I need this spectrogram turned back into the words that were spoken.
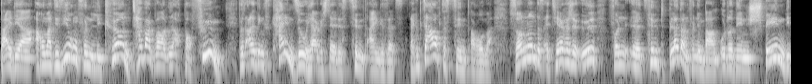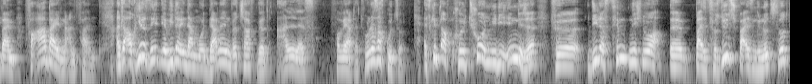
Bei der Aromatisierung von Likören, Tabakwaren und auch Parfüm wird allerdings kein so hergestelltes Zimt eingesetzt, da gibt es auch das Zimtaroma, sondern das ätherische Öl von äh, Zimtblättern von dem Baum oder den Spänen die beim Verarbeiten anfallen. Also auch hier seht ihr wieder in der modernen Wirtschaft wird alles verwertet und das ist auch gut so. Es gibt auch Kulturen wie die indische für die das Zimt nicht nur äh, für Süßspeisen genutzt wird,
